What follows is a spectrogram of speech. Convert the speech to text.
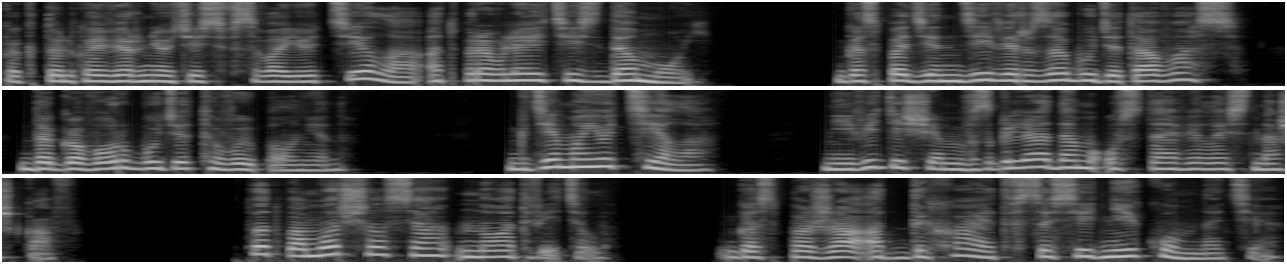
Как только вернетесь в свое тело, отправляйтесь домой. Господин Дивер забудет о вас, договор будет выполнен. Где мое тело? Невидящим взглядом уставилась на шкаф. Тот поморщился, но ответил. «Госпожа отдыхает в соседней комнате.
